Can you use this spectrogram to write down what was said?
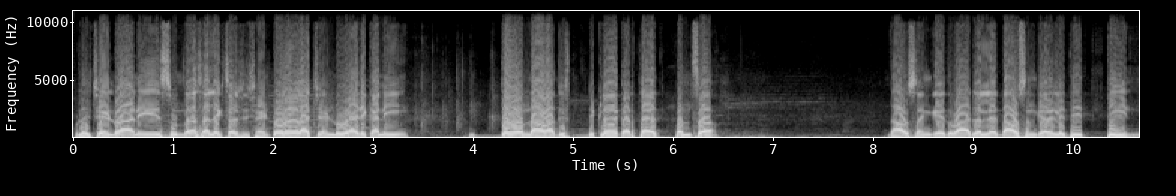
पुढे चेंडू आणि सुंदर असा लेक्चर शिक्षण टोललेला चेंडू या ठिकाणी दोन धावा डिक्लेअर करतायत पंच. धावसंख्येत वाढ झाली आहे धावसंख्या राहिली ती तीन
